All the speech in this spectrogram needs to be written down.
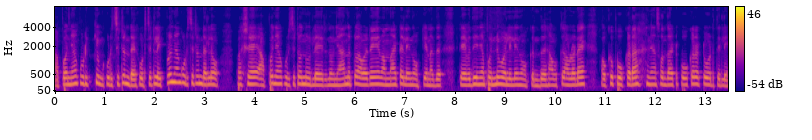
അപ്പോൾ ഞാൻ കുടിക്കും കുടിച്ചിട്ടുണ്ട് കുടിച്ചിട്ടില്ല. ഇപ്പോഴും ഞാൻ കുടിച്ചിട്ടുണ്ടല്ലോ. പക്ഷേ അപ്പോൾ ഞാൻ കുടിച്ചിട്ടൊന്നുമില്ലായിരുന്നു. ഞാൻ എന്നിട്ട് അവരെ നന്നായിട്ടല്ലേ നോക്കിയണത് രേവതി ഞാൻ പൊന്നു പോലെയല്ലേ നോക്കുന്നത് അവൾക്ക് അവളുടെ അവൾക്ക് പൂക്കട ഞാൻ സ്വന്തമായിട്ട് പൂക്കട ഇട്ട് കൊടുത്തില്ലേ?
